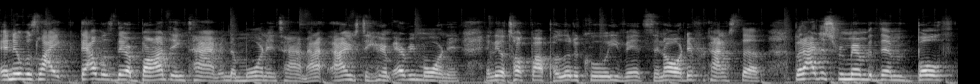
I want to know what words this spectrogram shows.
And it was like that was their bonding time in the morning time. I, I used to hear them every morning. And they'll talk about political events and all different kind of stuff. But i just remember them both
